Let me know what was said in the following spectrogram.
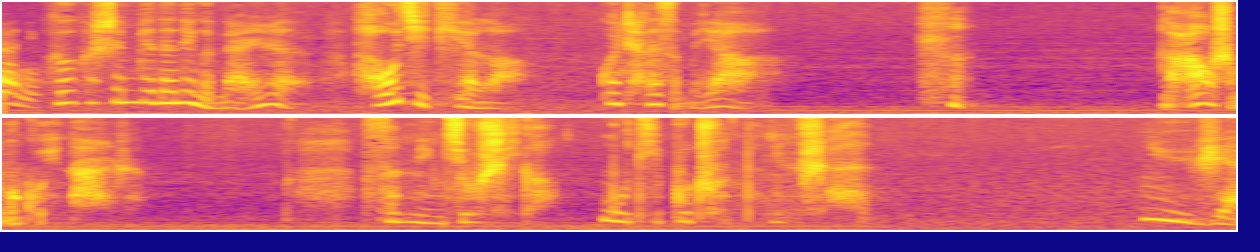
在你哥哥身边的那个男人，好几天了，观察的怎么样？哼，哪有什么鬼男人，分明就是一个目的不纯的女人。女人？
